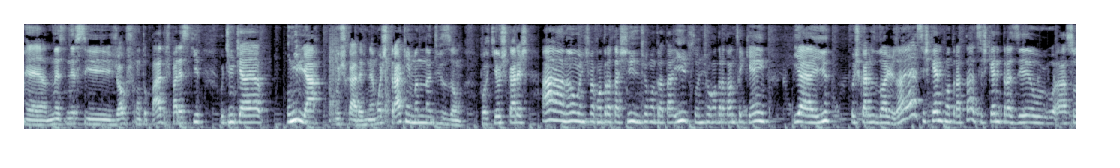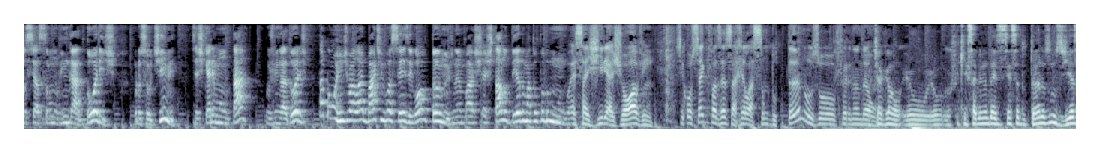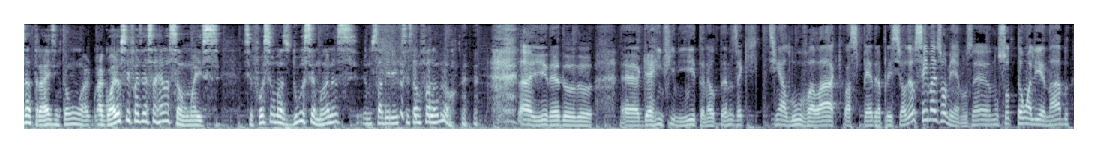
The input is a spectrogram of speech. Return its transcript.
é, nesses nesse jogos contra o Padres, parece que o time quer humilhar os caras, né? Mostrar quem manda na divisão. Porque os caras, ah, não, a gente vai contratar X, a gente vai contratar Y, a gente vai contratar não sei quem. E aí, os caras do Dodgers, ah, é, vocês querem contratar? Vocês querem trazer a associação Vingadores pro seu time? Vocês querem montar os Vingadores? Tá bom, a gente vai lá e bate em vocês, igual o Thanos, né? Estala o dedo, matou todo mundo. Essa gíria jovem, você consegue fazer essa relação do Thanos, ô Fernandão? Tiagão, eu, eu, eu, fiquei sabendo da existência do Thanos uns dias atrás, então agora eu sei fazer essa relação, mas se fosse umas duas semanas, eu não saberia o que vocês estavam falando, não. tá aí, né, do, do é, Guerra Infinita, né? O Thanos é que tinha a luva lá com as pedras preciosas. Eu sei mais ou menos, né? Eu não sou tão alienado,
